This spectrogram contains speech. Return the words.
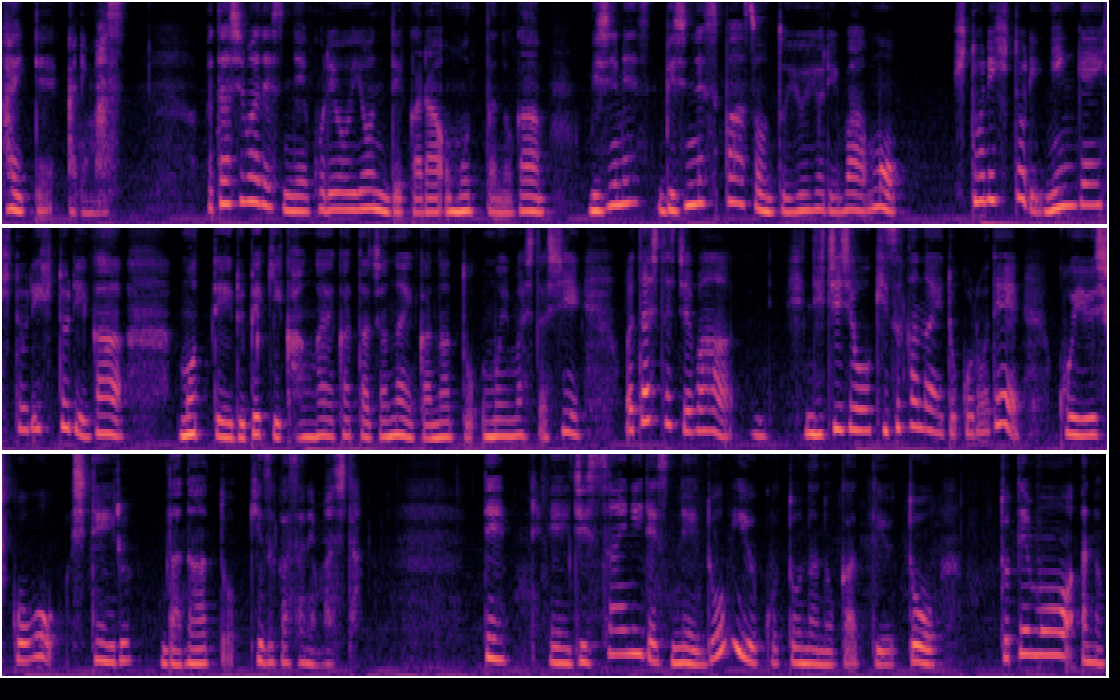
書いてあります。私はですね、これを読んでから思ったのが、ビジネス、ビジネスパーソンというよりは、もう一人一人、人間一人一人が持っているべき考え方じゃないかなと思いましたし、私たちは日常を気づかないところでこういう思考をしているんだなと気づかされました。で、えー、実際にですね、どういうことなのかっていうと、とてもあの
